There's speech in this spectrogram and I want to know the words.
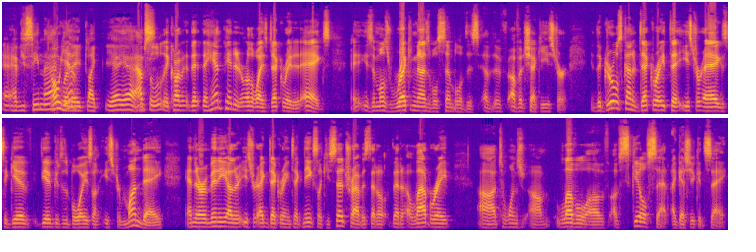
Uh, Have you seen that? Oh, Where yeah. They like yeah yeah Absolutely, carving the, the hand painted or otherwise decorated eggs is the most recognizable symbol of this of, the, of a Czech Easter. The girls kind of decorate the Easter eggs to give give to the boys on Easter Monday, and there are many other Easter egg decorating techniques, like you said, Travis, that that elaborate. Uh, to one's um, level of, of skill set, I guess you could say.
